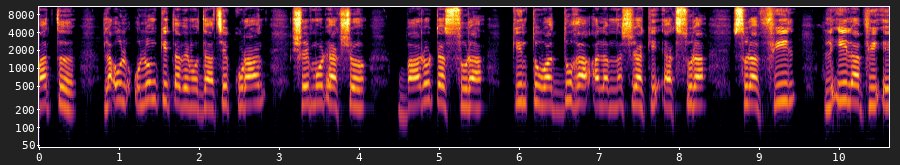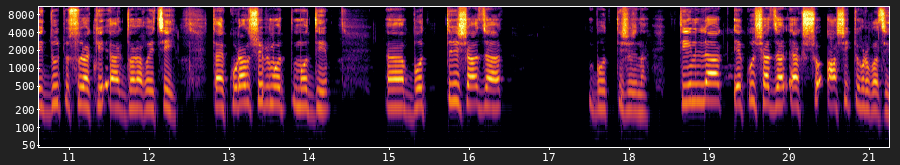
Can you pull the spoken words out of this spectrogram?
মাত লাউল উলুম কিতাবের মধ্যে আছে। কোরআন সে মোট একশো বারোটা সুরা কিন্তু ওয়াদ্দুহা আলাম নাসরাকে এক সুরা সুরা ফিল, ইলাফি এই দুটো সুরাকে এক ধরা হয়েছে। তাই কোরআন শরীফের মধ্যে বত্রিশ হাজার বত্রিশ হাজার না, তিন লাখ একুশ হাজার একশো আশিটি হরফ আছে।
